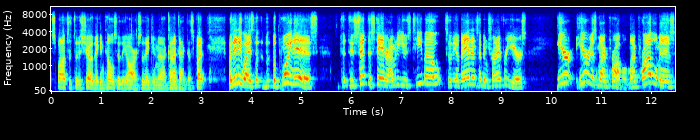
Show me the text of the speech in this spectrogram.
sponsors to the show. They can tell us who they are, so they can uh, contact us. But, but anyways, the, the, point is to, to set the standard. I'm going to use Tebow. So the O'Bannons have been trying for years. Here, here is my problem. My problem is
